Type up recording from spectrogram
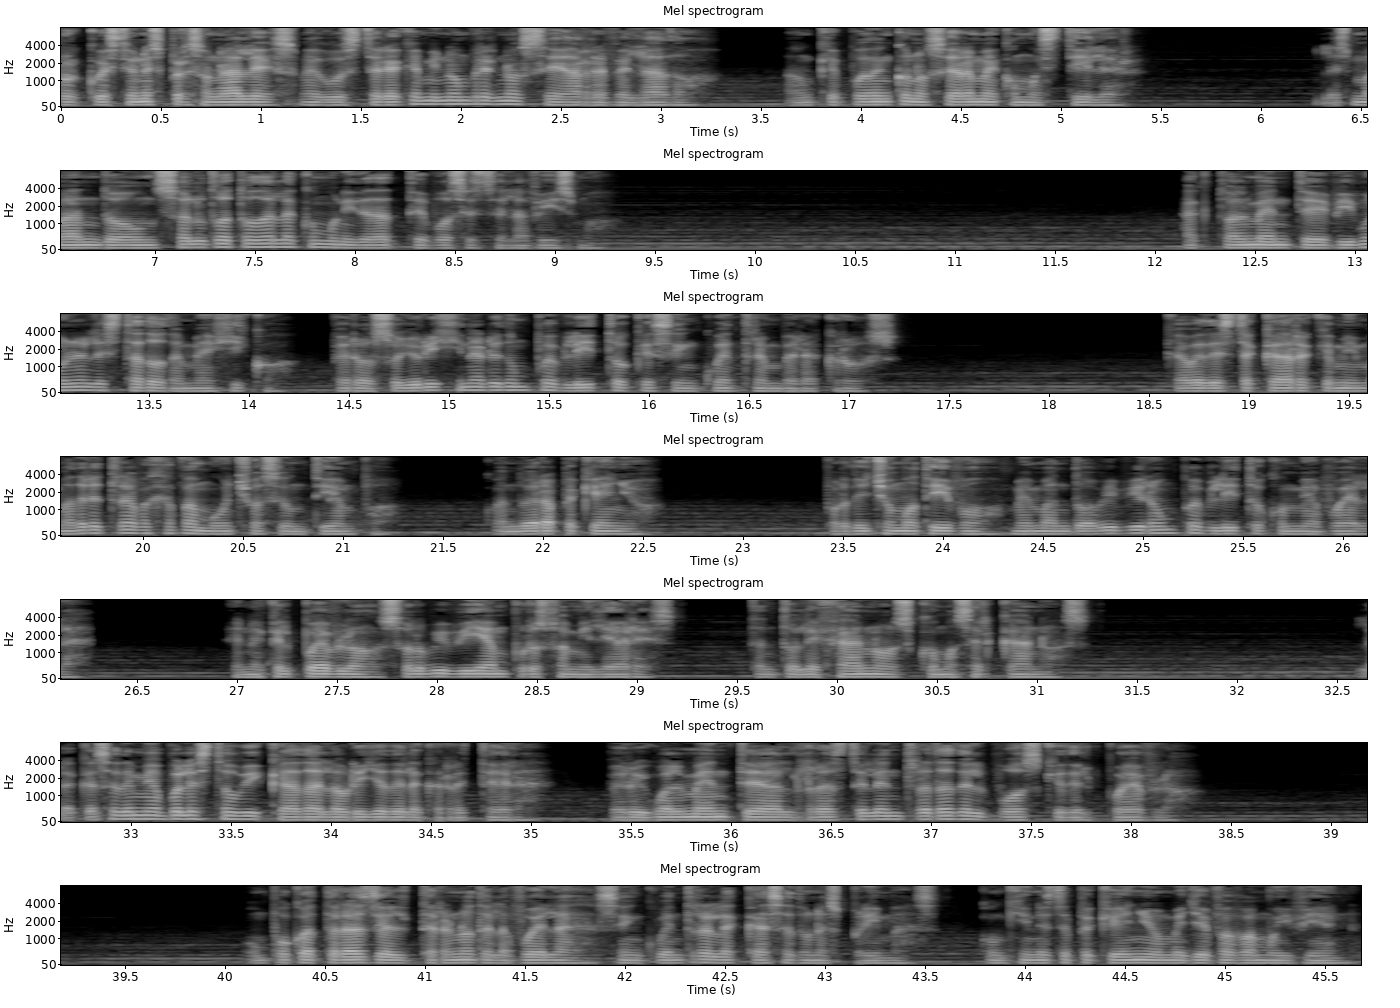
Por cuestiones personales, me gustaría que mi nombre no sea revelado, aunque pueden conocerme como Stiller. Les mando un saludo a toda la comunidad de Voces del Abismo. Actualmente vivo en el Estado de México, pero soy originario de un pueblito que se encuentra en Veracruz. Cabe destacar que mi madre trabajaba mucho hace un tiempo, cuando era pequeño. Por dicho motivo, me mandó a vivir a un pueblito con mi abuela. En aquel pueblo solo vivían puros familiares, tanto lejanos como cercanos. La casa de mi abuela está ubicada a la orilla de la carretera, pero igualmente al ras de la entrada del bosque del pueblo. Un poco atrás del terreno de la abuela se encuentra la casa de unas primas, con quienes de pequeño me llevaba muy bien.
